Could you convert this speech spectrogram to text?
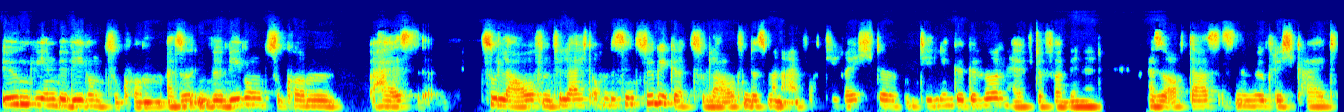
irgendwie in Bewegung zu kommen. Also in Bewegung zu kommen heißt zu laufen, vielleicht auch ein bisschen zügiger zu laufen, dass man einfach die rechte und die linke Gehirnhälfte verbindet. Also auch das ist eine Möglichkeit,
